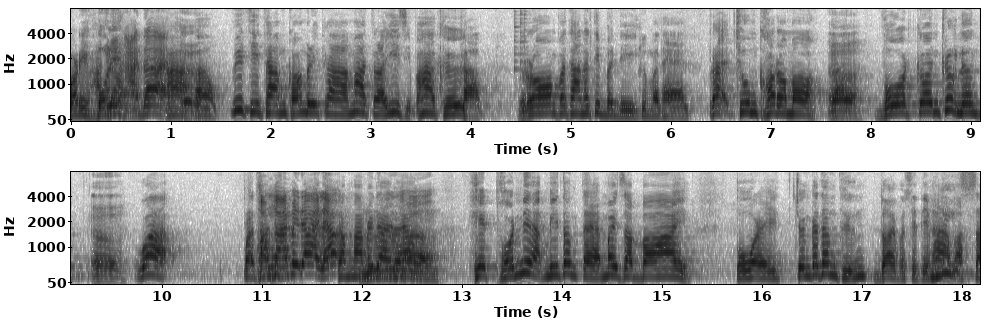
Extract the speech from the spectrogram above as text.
บริหารบริหารได้อ่าเออเอ้าวิธีทำของอเมริกามาตรา 25 คือครับรองประธานาธิบดีขึ้นมาแทน ประชุมคอรมอเออโหวตเกินครึ่งหนึ่งเออว่าประธทำงานไม่ได้แล้วทำงานไม่ได้แล้วเออเหตุผลเนี่ยมีตั้งแต่ไม่สบายป่วยจนกระทั่งถึงด้อยประสิทธิภาพไม่อะส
